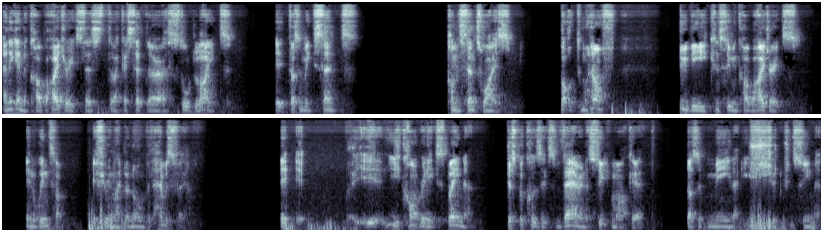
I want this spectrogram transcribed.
And again, the carbohydrates, there's like I said, they're stored light it doesn't make sense, common sense wise, for optimal health to be consuming carbohydrates in winter if you're in like the northern hemisphere. It, it, it, you can't really explain it. Just because it's there in a supermarket doesn't mean that you should consume it.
